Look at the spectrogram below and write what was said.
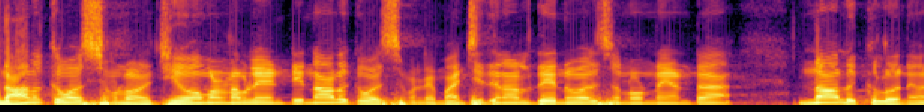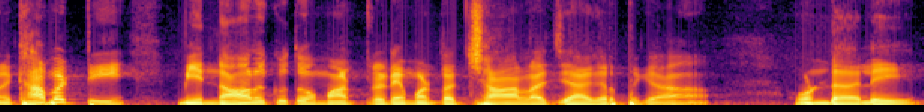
నాలుక వర్షంలో జీవమరణంలో ఏంటి? నాలుక వర్షంలో మంచి దినాలు దేని వశంలో ఉన్నాయంట? నాలుకలోనే ఉన్నాయి. కాబట్టి మీ నాలుకతో మాట్లాడేమంట చాలా జాగ్రత్తగా ఉండాలి.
